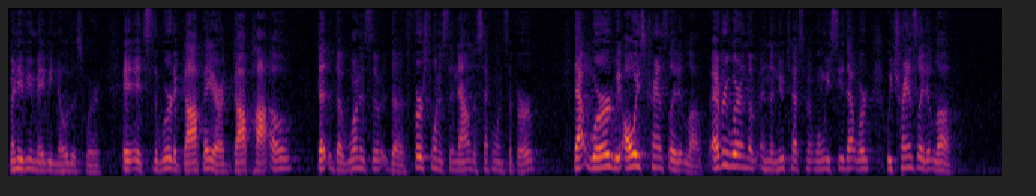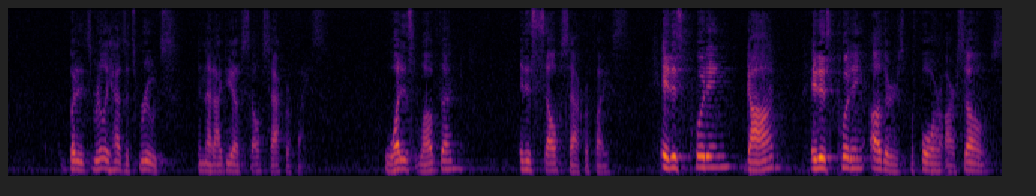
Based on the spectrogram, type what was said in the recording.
many of you maybe know this word. it's the word agape or agapao. The, the, one is the, the first one is the noun, the second one is the verb. That word, we always translate it love. Everywhere in the, in the New Testament, when we see that word, we translate it love. But it really has its roots in that idea of self-sacrifice. What is love then? It is self-sacrifice. It is putting God, it is putting others before ourselves.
